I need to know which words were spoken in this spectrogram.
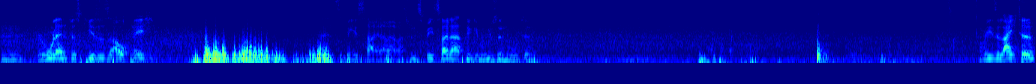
Hm. Lowland Whisky ist es auch nicht. Ein Space Cider. Aber was für ein Space Cider hat eine Gemüsenote? Aber diese leichte,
